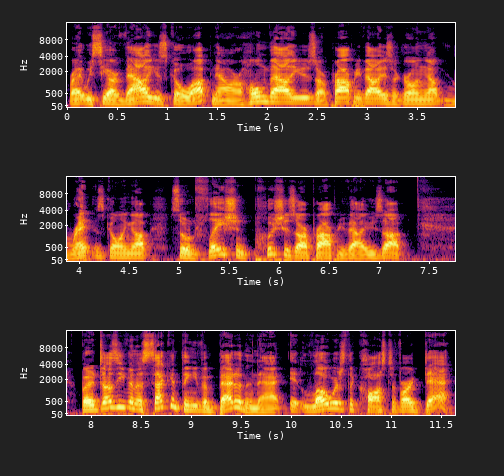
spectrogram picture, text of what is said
right, we see our values go up now. Our home values, our property values are going up, rent is going up. So inflation pushes our property values up. But it does even a second thing, even better than that. It lowers the cost of our debt.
